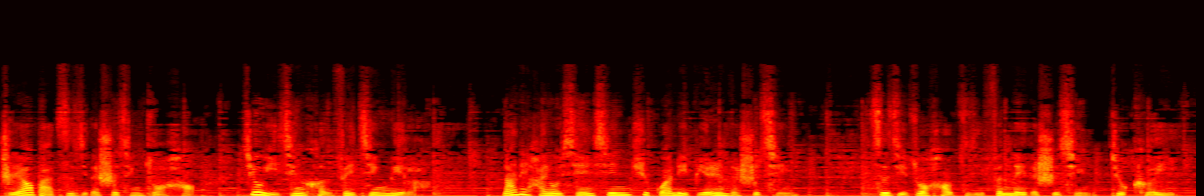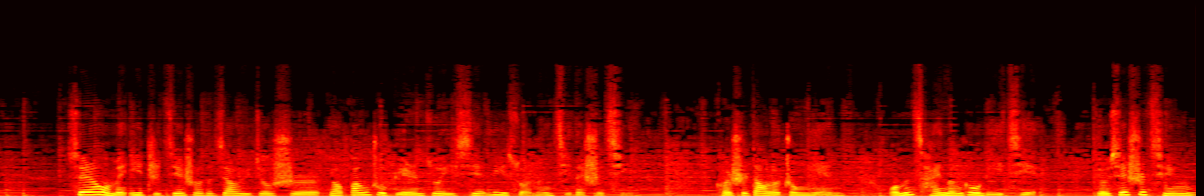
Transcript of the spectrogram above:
只要把自己的事情做好，就已经很费精力了，哪里还有闲心去管理别人的事情？自己做好自己分内的事情就可以。虽然我们一直接受的教育就是要帮助别人做一些力所能及的事情，可是到了中年，我们才能够理解，有些事情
